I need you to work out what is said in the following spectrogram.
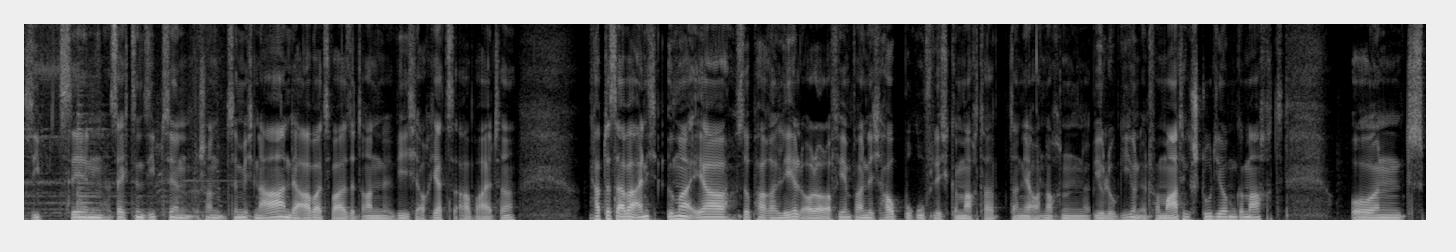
17, 16, 17 schon ziemlich nah an der Arbeitsweise dran, wie ich auch jetzt arbeite. Habe das aber eigentlich immer eher so parallel oder auf jeden Fall nicht hauptberuflich gemacht. Habe dann ja auch noch ein Biologie- und Informatikstudium gemacht und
